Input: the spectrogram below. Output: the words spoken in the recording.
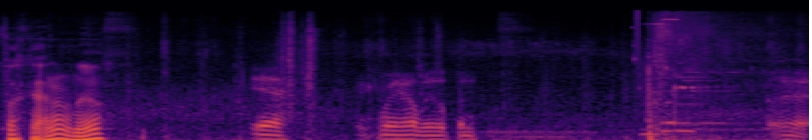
Fuck, I don't know. Yeah. Come here, help me open. Alright.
